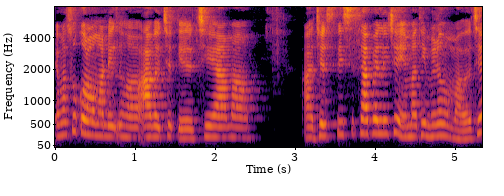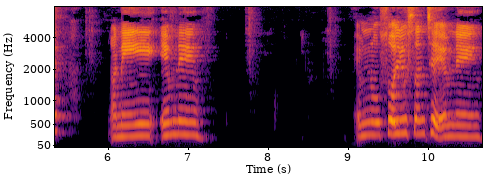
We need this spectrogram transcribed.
એમાં શું કરવા માટે આવે છે કે જે આમાં, આ જે સ્પીસીસ આપેલી છે એમાંથી મેળવવામાં આવે છે. અને એમને, એમનું સોલ્યુશન છે, એમને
